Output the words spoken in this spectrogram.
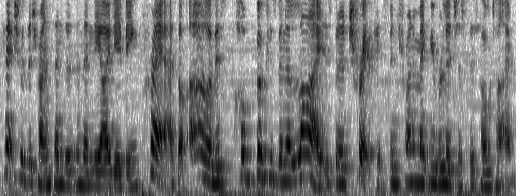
connection with the transcendent and then the idea being prayer, I thought, oh, this whole book has been a lie. It's been a trick. It's been trying to make me religious this whole time.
